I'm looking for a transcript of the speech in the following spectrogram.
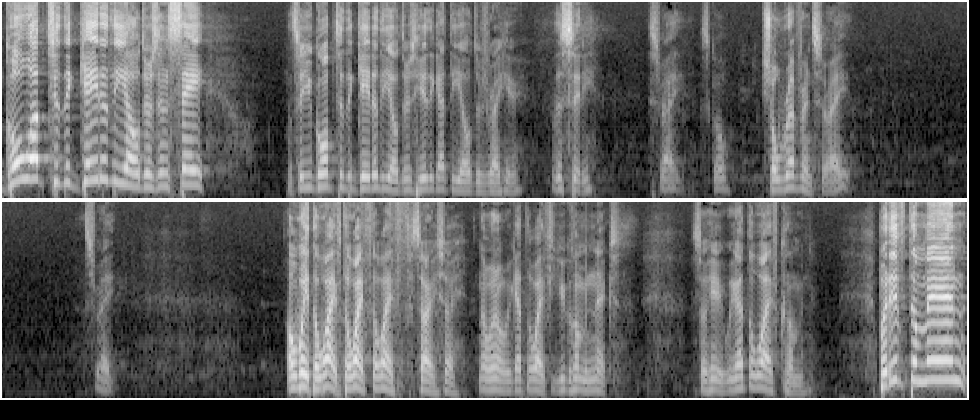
go up to the gate of the elders and say, so you go up to the gate of the elders. Here they got the elders right here, the city. That's right. Let's go. Show reverence, right? That's right. Oh, wait, the wife, the wife, the wife. Sorry, sorry. No, no, we got the wife. You're coming next. So here, we got the wife coming. But if the man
